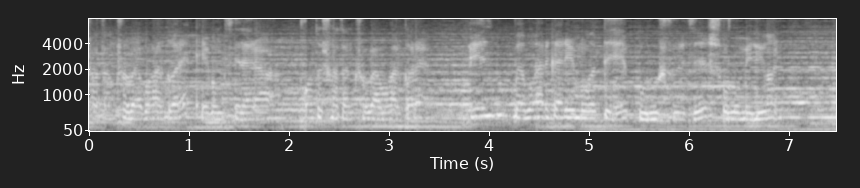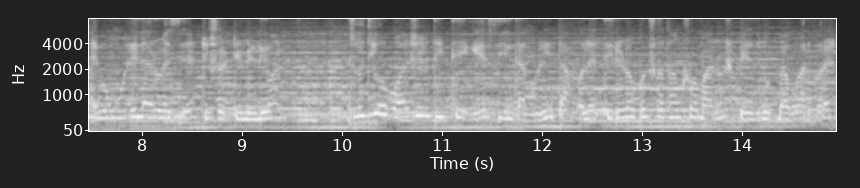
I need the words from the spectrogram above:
শতাংশ ব্যবহার করে এবং ছেলেরা কত শতাংশ ব্যবহার করে? ফেসবুক ব্যবহারকারীর মধ্যে পুরুষ রয়েছে ষোলো মিলিয়ন এবং মহিলা রয়েছে তেষট্টি মিলিয়ন। যদিও বয়সের দিক থেকে চিন্তা করি, তাহলে তিরানব্বই শতাংশ মানুষ ফেসবুক ব্যবহার করেন।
